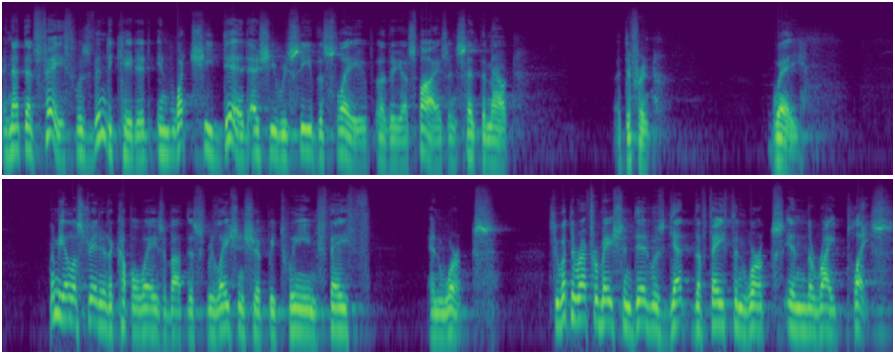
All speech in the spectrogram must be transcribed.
And that that faith was vindicated in what she did as she received the slave, uh, the uh, spies, and sent them out a different way. Let me illustrate it a couple ways about this relationship between faith and works. See, what the Reformation did was get the faith and works in the right place.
